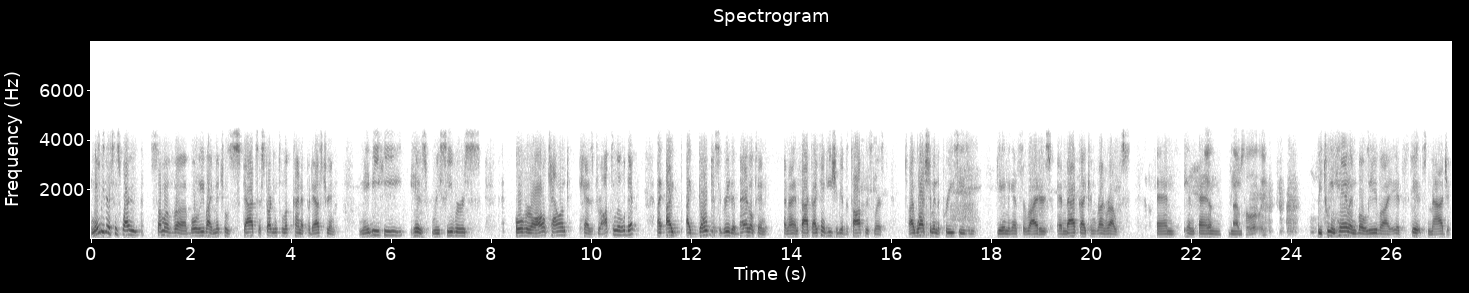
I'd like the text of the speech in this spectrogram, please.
maybe this is why some of uh, Bo Levi Mitchell's stats are starting to look kind of pedestrian. Maybe he his receivers overall talent has dropped a little bit. I I, I don't disagree that Begelton, and I, in fact I think he should be at the top of this list. I watched him in the preseason game against the Riders, and that guy can run routes. And and and the Absolutely. between him and Bo Levi, it's it's magic.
